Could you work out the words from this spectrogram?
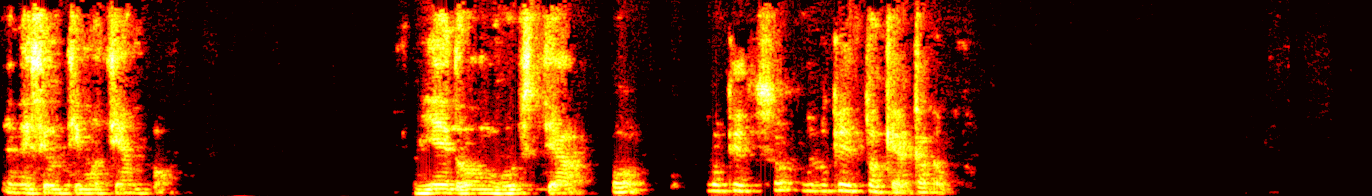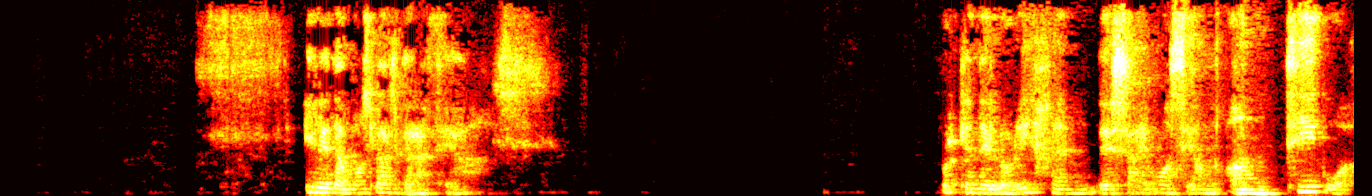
en ese último tiempo. Miedo, angustia o lo que, lo que toque a cada uno. Y le damos las gracias. Porque en el origen de esa emoción antigua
